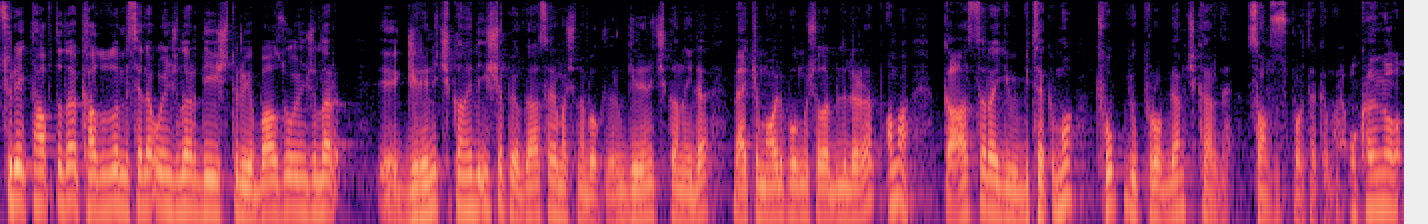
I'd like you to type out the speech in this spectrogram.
sürekli haftada kadroda mesela oyuncular değiştiriyor. Bazı oyuncular e, gireni çıkanıyla iş yapıyor. Galatasaray maçına bakıyorum. Gireni çıkanıyla belki mağlup olmuş olabilirler ama Galatasaray gibi bir takıma çok büyük problem çıkardı Samsun Spor takımı. Okan'ın o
